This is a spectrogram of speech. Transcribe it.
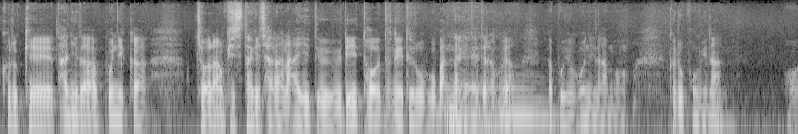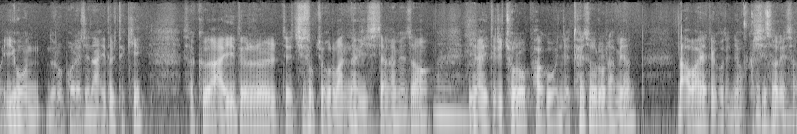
그렇게 다니다 보니까 저랑 비슷하게 자란 아이들이 더 눈에 들어오고 만나게 네. 되더라고요. 그러니까 보육원이나 뭐 그룹홈이나 어, 이혼으로 버려진 아이들 특히 그래서 그 아이들을 이제 지속적으로 만나기 시작하면서 이 아이들이 졸업하고 이제 퇴소를 하면 나와야 되거든요 그 그렇죠. 시설에서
